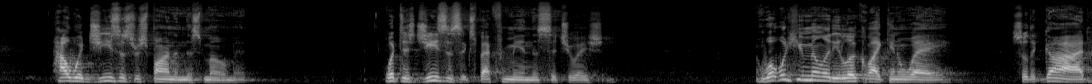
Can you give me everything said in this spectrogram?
How would Jesus respond in this moment? What does Jesus expect from me in this situation? And what would humility look like in a way so that God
